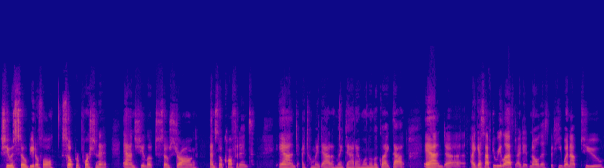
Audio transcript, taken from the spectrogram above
she was so beautiful, so proportionate, and she looked so strong and so confident. And I told my dad, I'm like, Dad, I want to look like that. And uh, I guess after we left, I didn't know this, but he went up to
